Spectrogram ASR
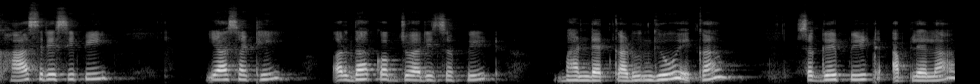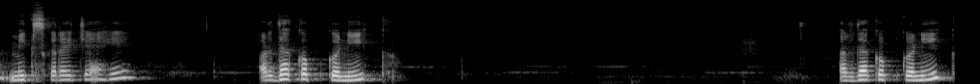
खास रेसिपी यासाठी अर्धा कप ज्वारीचं पीठ भांड्यात काढून घेऊ एका. सगळे पीठ आपल्याला मिक्स करायचे आहे. अर्धा कप कणिक. अर्धा कप कणिक.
